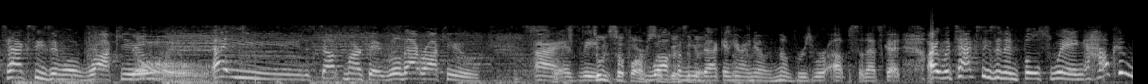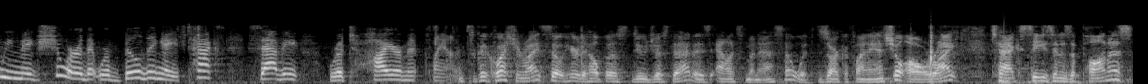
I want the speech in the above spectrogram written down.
tax season will rock you. Oh. Hey, the stock market, will that rock you? All right, as we Doing so far so good welcome you back in here. I know numbers were up, so that's good. All right, with tax season in full swing, how can we make sure that we're building a tax-savvy retirement plan? It's a good question, right? So here to help us do just that is Alex Menassa with Szarka Financial. All right, tax season is upon us.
